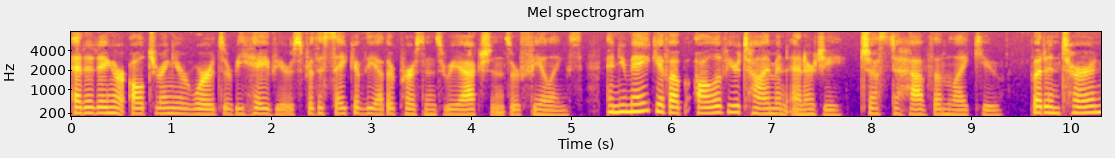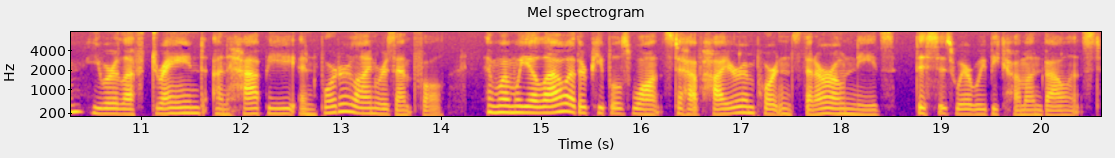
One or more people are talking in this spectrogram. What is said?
editing or altering your words or behaviors for the sake of the other person's reactions or feelings, and you may give up all of your time and energy just to have them like you. But in turn, you are left drained, unhappy, and borderline resentful. And when we allow other people's wants to have higher importance than our own needs, this is where we become unbalanced.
